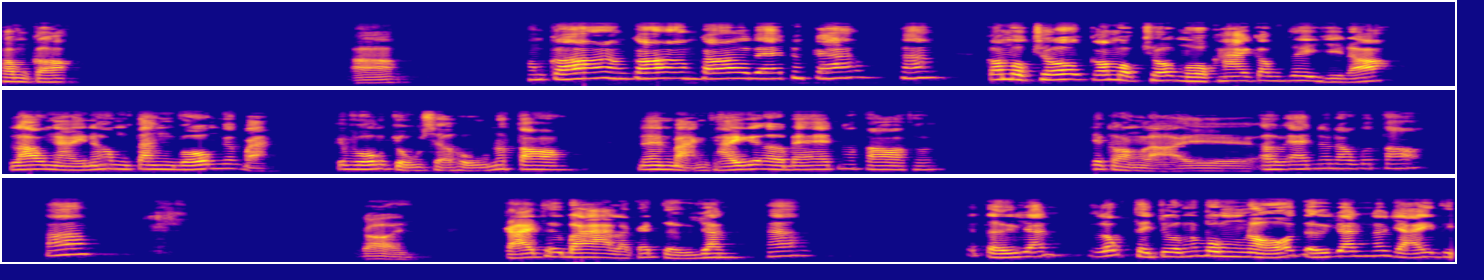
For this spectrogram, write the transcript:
Không có. Đó. Không có không có không có EBS nó cao đó. có một số, có một số, một, hai công ty gì đó, lâu ngày nó không tăng vốn các bạn. Cái vốn chủ sở hữu nó to, nên bạn thấy cái EBS nó to thôi. Chứ còn lại EBS nó đâu có to đó rồi. Cái thứ ba là cái tự doanh ha? Cái tự doanh lúc thị trường nó bùng nổ tự doanh nó dậy thị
